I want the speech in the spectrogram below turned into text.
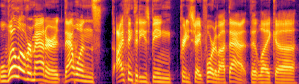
Well, will over matter. That one's. I think that he's being pretty straightforward about that. That like, uh,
